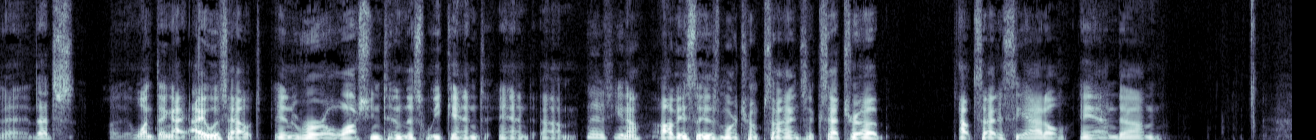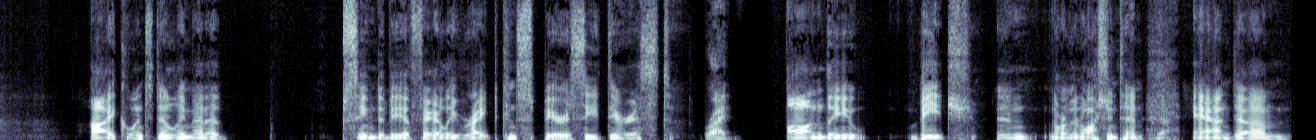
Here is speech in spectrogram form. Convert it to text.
uh, that's uh, one thing. I, I was out in rural Washington this weekend, and um, there's, you know, obviously there's more Trump signs, etc., outside of Seattle, and um, I coincidentally met a seemed to be a fairly right conspiracy theorist right on the beach in northern Washington. Yeah. And um,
